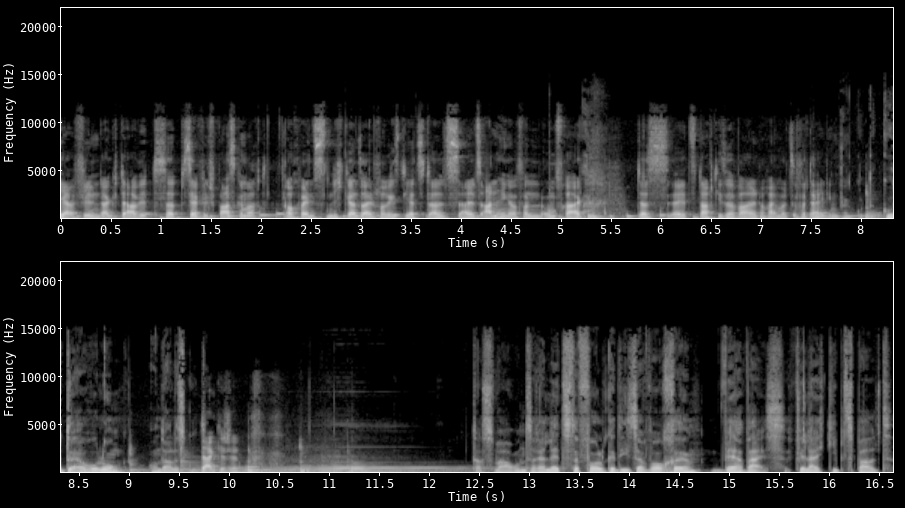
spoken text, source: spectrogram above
Ja, vielen Dank, David. Es hat sehr viel Spaß gemacht, auch wenn es nicht ganz einfach ist, jetzt als, als Anhänger von Umfragen das jetzt nach dieser Wahl noch einmal zu verteidigen. Gut. Gute Erholung und alles Gute. Dankeschön. Das war unsere letzte Folge dieser Woche. Wer weiß, vielleicht gibt es bald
